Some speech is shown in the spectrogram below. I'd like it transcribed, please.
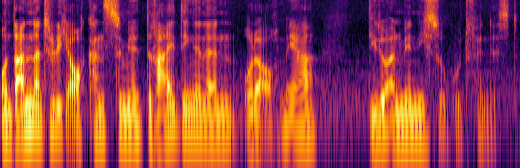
Und dann natürlich auch kannst du mir drei Dinge nennen oder auch mehr, die du an mir nicht so gut findest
